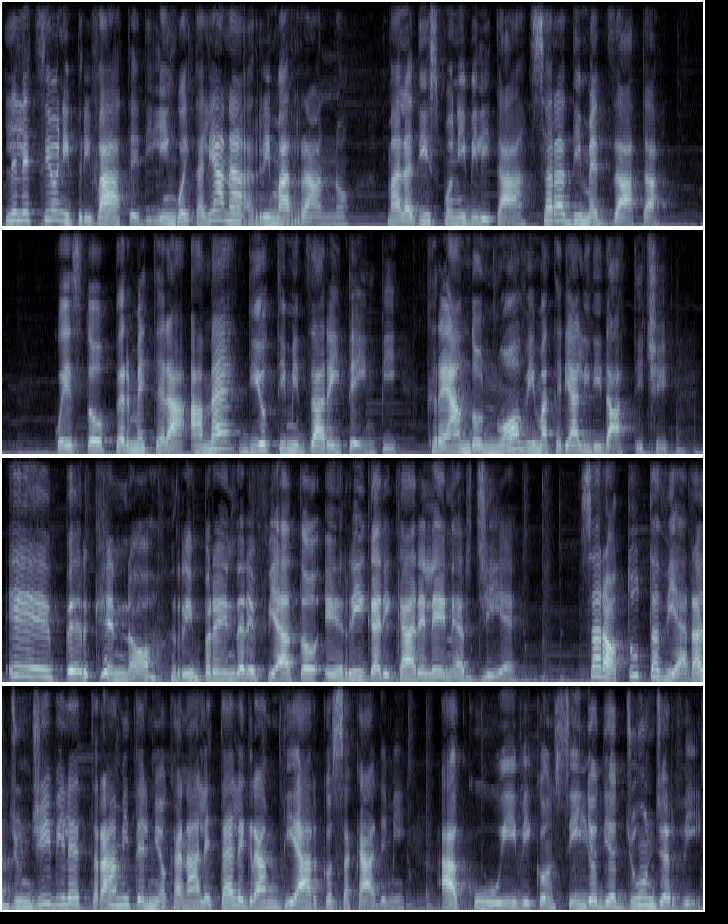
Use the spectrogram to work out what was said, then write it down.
Le lezioni private di lingua italiana rimarranno, ma la disponibilità sarà dimezzata questo permetterà a me di ottimizzare i tempi, creando nuovi materiali didattici e, perché no, riprendere fiato e ricaricare le energie. Sarò tuttavia raggiungibile tramite il mio canale Telegram di Arcos Academy, a cui vi consiglio di aggiungervi.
